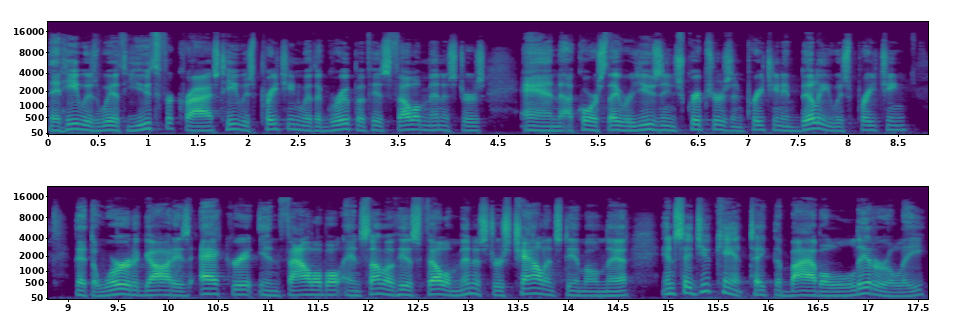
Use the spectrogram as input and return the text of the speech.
that he was with Youth for Christ. He was preaching with a group of his fellow ministers, and of course, they were using scriptures and preaching, and Billy was preaching that the Word of God is accurate, infallible, and some of his fellow ministers challenged him on that and said, You can't take the Bible literally.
